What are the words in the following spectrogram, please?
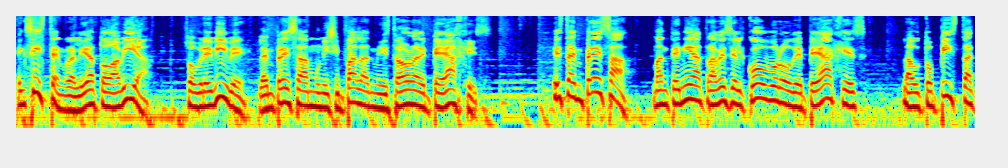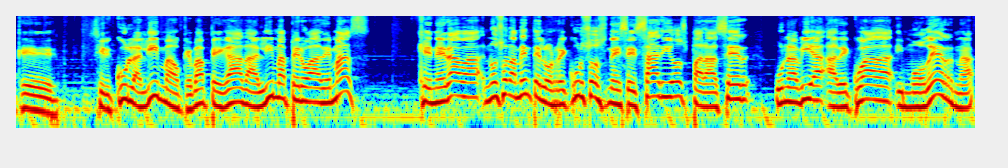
Existe en realidad todavía. Sobrevive la empresa municipal administradora de peajes. Esta empresa mantenía a través del cobro de peajes la autopista que circula a Lima o que va pegada a Lima, pero además generaba no solamente los recursos necesarios para hacer una vía adecuada y moderna,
